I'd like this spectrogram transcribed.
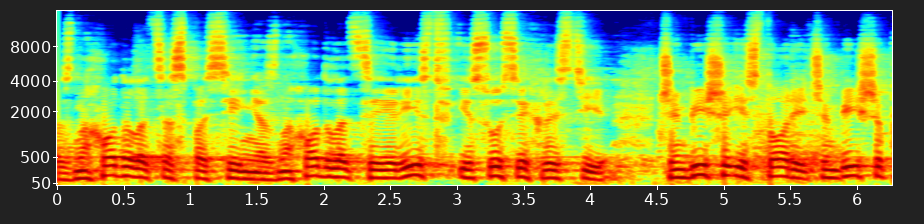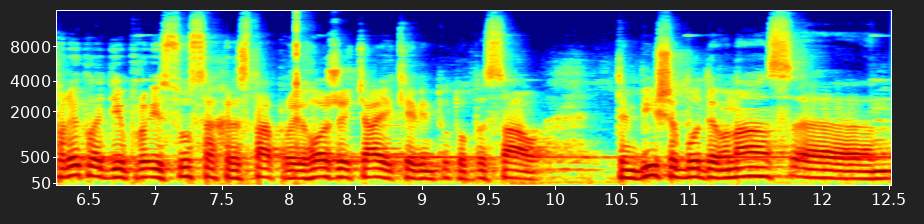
знаходили це спасіння, знаходили цей ріст в Ісусі Христі. Чим більше історій, чим більше прикладів про Ісуса Христа, про Його життя, яке Він тут описав, тим більше буде в нас е,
